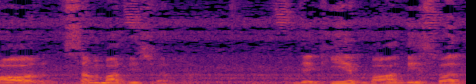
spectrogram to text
और संवादी स्वर। देखिए, बादी स्वर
